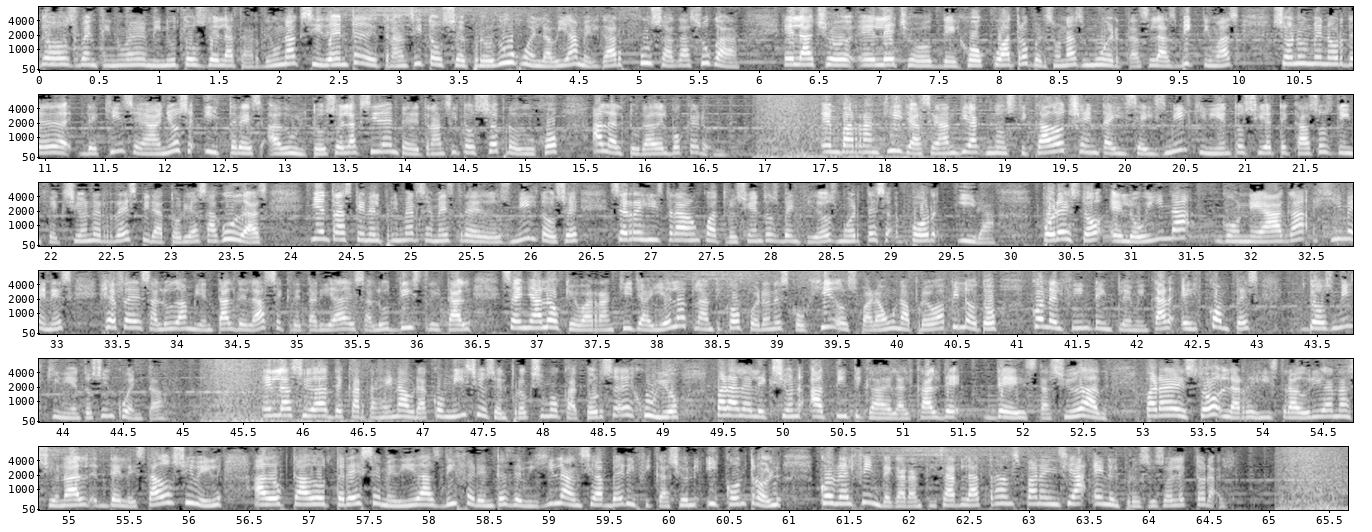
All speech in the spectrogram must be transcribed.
2.29 minutos de la tarde. Un accidente de tránsito se produjo en la vía Melgar Fusagasugá. El hecho, dejó cuatro personas muertas. Las víctimas son un menor de, de 15 años y tres adultos. El accidente de tránsito se produjo a la altura del Boquerón. En Barranquilla se han diagnosticado 86.507 casos de infecciones respiratorias agudas, mientras que en el primer semestre de 2012 se registraron 422 muertes por IRA. Por esto, Eloína Goneaga Jiménez, jefe de salud ambiental de la Secretaría de Salud Distrital, señaló que Barranquilla y el Atlántico fueron escogidos para una prueba piloto con el fin de implementar el COMPES 2550. En la ciudad de Cartagena habrá comicios el próximo 14 de julio para la elección atípica del alcalde de esta ciudad. Para esto, la Registraduría Nacional del Estado Civil ha adoptado 13 medidas diferentes de vigilancia, verificación y control con el fin de garantizar la transparencia en el proceso electoral.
